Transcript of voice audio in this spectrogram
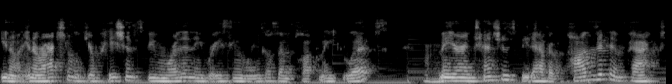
you know interaction with your patients be more than erasing wrinkles and plumping lips. Mm-hmm. May your intentions be to have a positive impact,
